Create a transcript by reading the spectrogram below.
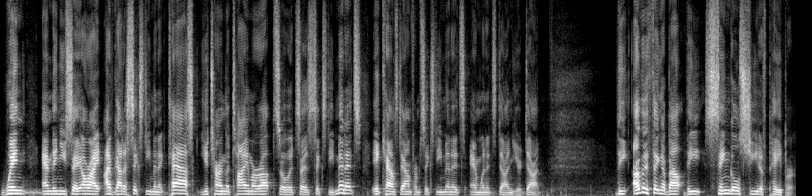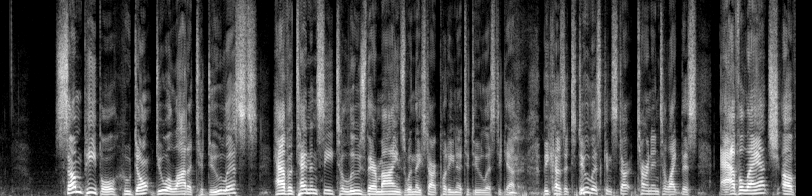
When and then you say, All right, I've got a 60 minute task. You turn the timer up so it says 60 minutes, it counts down from 60 minutes, and when it's done, you're done. The other thing about the single sheet of paper, some people who don't do a lot of to-do lists have a tendency to lose their minds when they start putting a to-do list together because a to-do list can start turn into like this avalanche of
